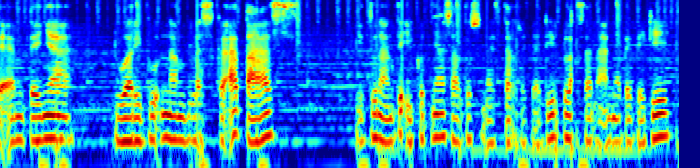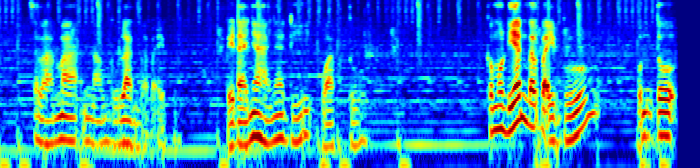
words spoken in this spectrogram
TMT nya 2016 ke atas itu nanti ikutnya satu semester. Jadi pelaksanaannya PPG selama enam bulan Bapak Ibu. Bedanya hanya di waktu. Kemudian Bapak Ibu untuk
